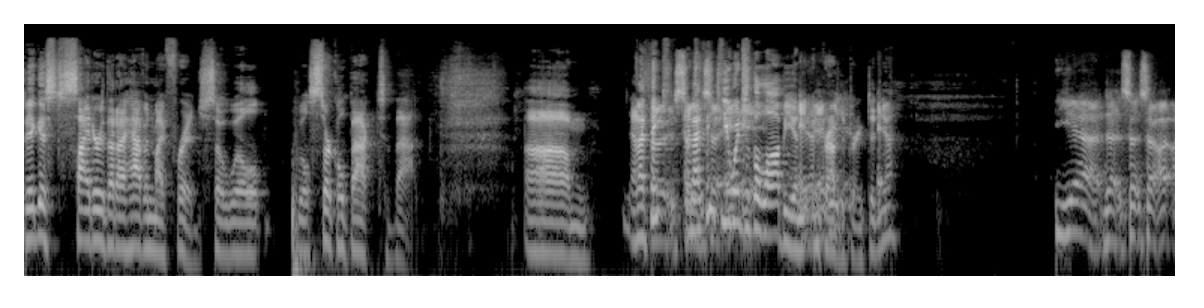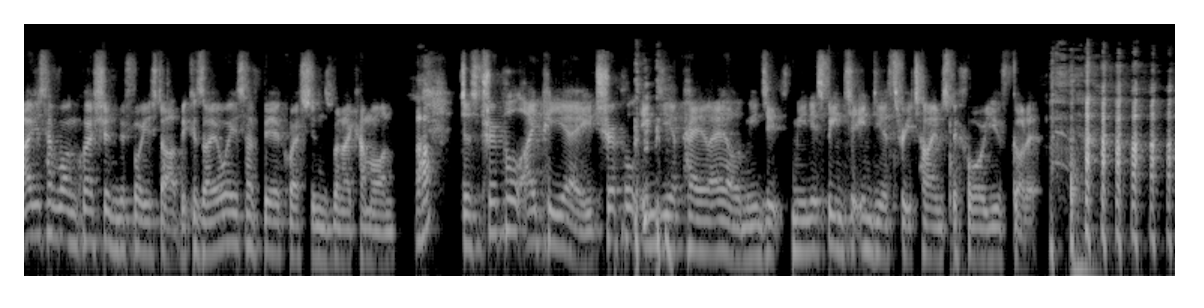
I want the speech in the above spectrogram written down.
biggest cider that I have in my fridge, so we'll we'll circle back to that. Um, and I think So- so- and I think so you went to the lobby and, and grabbed a drink, didn't you? Yeah, that, so so I, I just have one question before you start because I always have beer questions when I come on. Uh-huh. Does triple IPA, triple India Pale Ale means it mean it's been to India three times before you've got it?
